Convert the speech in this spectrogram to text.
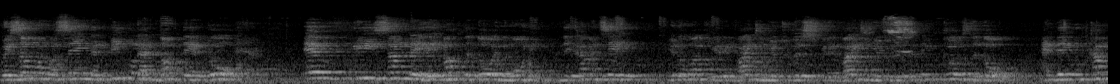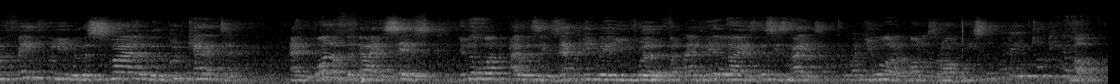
where someone was saying that people had knocked their door. Every Sunday they knock the door in the morning and they come and say, you know what, we're inviting you to this, we're inviting you to this, and they close the door. And they would come faithfully with a smile, with good character. And one of the guys says, you know what, I was exactly where you were, but I realized this is right. What you are upon is wrong. He said, what are you talking about?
